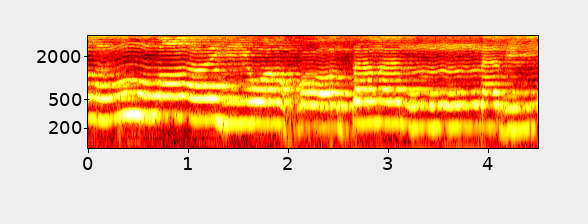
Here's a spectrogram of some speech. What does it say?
الله وخاتم النبيين.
